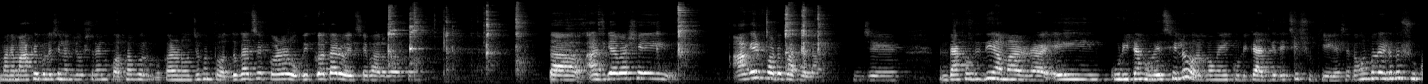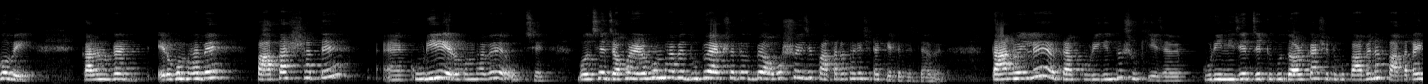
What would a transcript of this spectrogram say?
মানে মাকে বলেছিলাম যে ওর সাথে আমি কথা বলব। কারণ ও যখন পদ্ম গাছে করার অভিজ্ঞতা রয়েছে ভালো রকম তা আজকে আবার সেই আগের ফটো পাঠালাম যে দেখো দিদি আমার এই কুড়িটা হয়েছিল এবং এই কুড়িটা আজকে দেখছি শুকিয়ে গেছে। তখন বলে এটা তো শুকোবেই। কারণ ওটা এরকমভাবে পাতার সাথে আহ, কুড়ি এরকমভাবে উঠছে। বলছে যখন এরকমভাবে দুটো একসাথে উঠবে অবশ্যই যে পাতাটা থাকে সেটা কেটে দিতে হবে। তা নইলে ওটা কুড়ি কিন্তু শুকিয়ে যাবে। কুড়ি নিজের যেটুকু দরকার সেটুকু পাবে না, পাতাটাই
